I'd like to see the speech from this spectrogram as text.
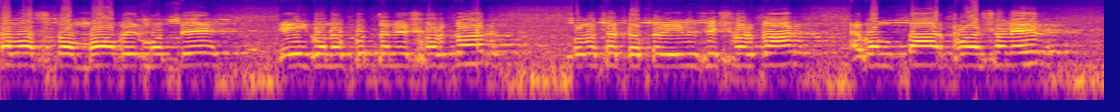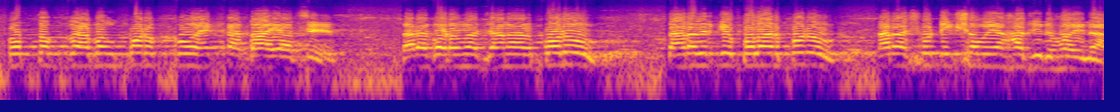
সমস্ত মবের মধ্যে এই গণপুত্তনের সরকার প্রফেসর ডক্টর ইউনুসের সরকার এবং তার প্রশাসনের প্রত্যক্ষ এবং পরোক্ষ একটা দায় আছে। তারা ঘটনা জানার পরও, তাদেরকে বলার পরও তারা সঠিক সময়ে হাজির হয় না।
